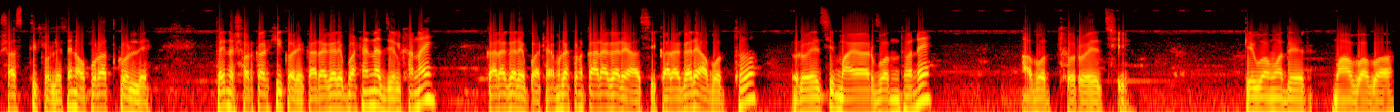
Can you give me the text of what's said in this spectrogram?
শাস্তি করলে, তাই না? অপরাধ করলে। তাই না? সরকার কি করে? কারাগারে পাঠায় না? জেলখানায় কারাগারে পাঠায়। আমরা এখন কারাগারে আছি। কারাগারে আবদ্ধ রয়েছি, মায়ার বন্ধনে আবদ্ধ রয়েছি। কেউ আমাদের মা বাবা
